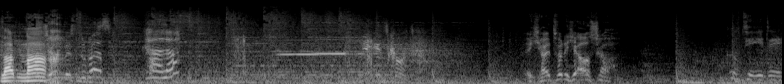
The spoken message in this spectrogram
Lad nach. Ich halte für dich Ausschau. Gute Idee.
